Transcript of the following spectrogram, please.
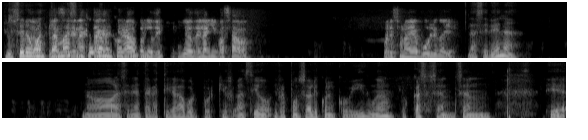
Lucero aguanta más. Serena está castigado por los disturbios del año pasado. Por eso no había público ayer. ¿La Serena? No, la Serena está castigada por porque han sido irresponsables con el COVID. Bueno, los casos se han. Se han eh,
